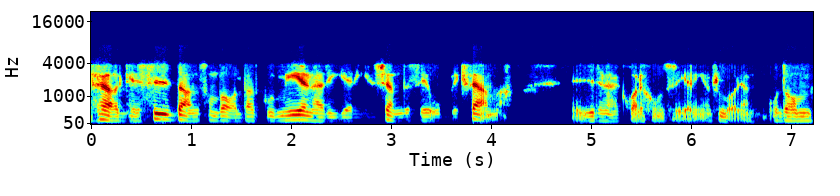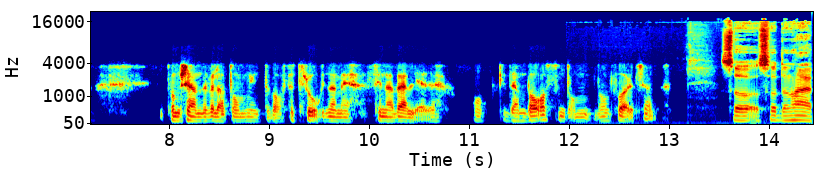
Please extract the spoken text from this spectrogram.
högersidan som valde att gå med i den här regeringen kände sig obekväma i den här koalitionsregeringen från början. Och de, de kände väl att de inte var förtrogna med sina väljare och den basen de, de företrädde. Så, så den här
